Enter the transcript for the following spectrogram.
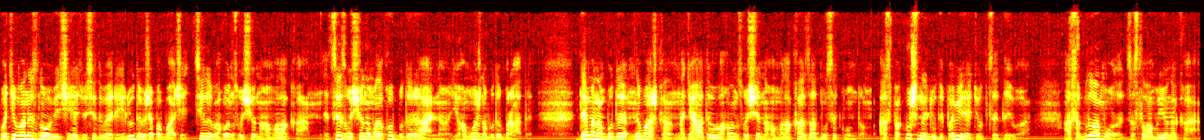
Потім вони знову відчинять усі двері, і люди вже побачать цілий вагон згущеного молока. І це згущене молоко буде реально, його можна буде брати. Демонам буде неважко натягати у вагон згущеного молока за одну секунду. А спокушені люди повірять у це диво. Особливо молодь, за словами юнака,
